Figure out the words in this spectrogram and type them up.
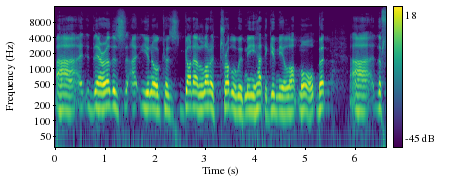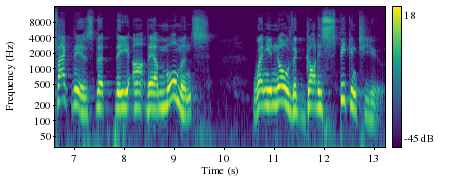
Uh, there are others, uh, you know, because God had a lot of trouble with me. He had to give me a lot more. But uh, the fact is that the, there are moments when you know that God is speaking to you.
